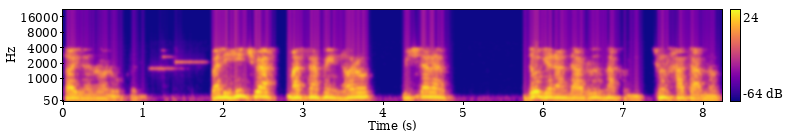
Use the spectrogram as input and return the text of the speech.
تایلنول بکنید. ولی هیچ وقت مصرف اینها رو بیشتر از دو گرم در روز نکنید چون خطرناک.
